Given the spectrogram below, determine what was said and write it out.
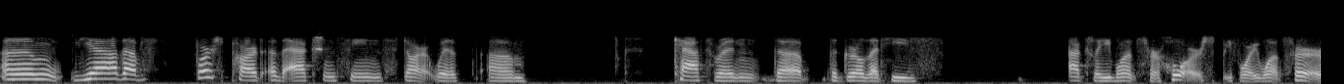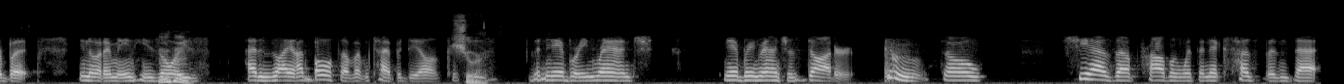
Um, yeah, the first part of the action scenes start with um, Catherine, the the girl that he's actually he wants her horse before he wants her, but you know what I mean. He's mm-hmm. always had his eye on both of them, type of deal. Cause sure. the neighboring ranch, neighboring ranch's daughter. so she has a problem with an ex-husband that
